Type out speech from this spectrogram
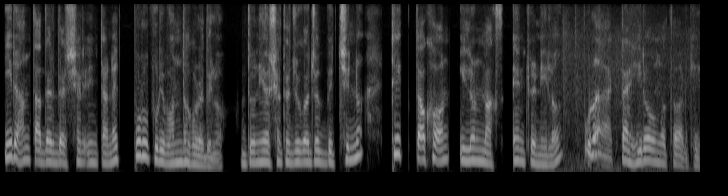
ইরান তাদের দেশের ইন্টারনেট পুরোপুরি বন্ধ করে দিল। দুনিয়ার সাথে যোগাযোগ বিচ্ছিন্ন, ঠিক তখন ইলন মার্কস এন্ট্রি নিল। পুরো একটা হিরোর মতো আর কি।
